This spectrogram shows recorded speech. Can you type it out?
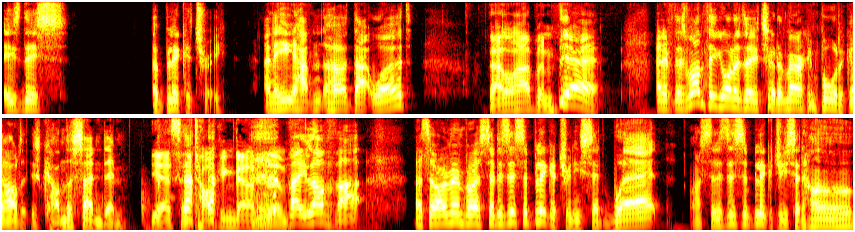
"Is this obligatory?" And he hadn't heard that word. That'll happen. Yeah. And if there's one thing you want to do to an American border guard, is condescend him. Yes, and talking down to them. they love that. And so I remember I said, Is this obligatory? And he said, What? I said, Is this obligatory? He said, Huh?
